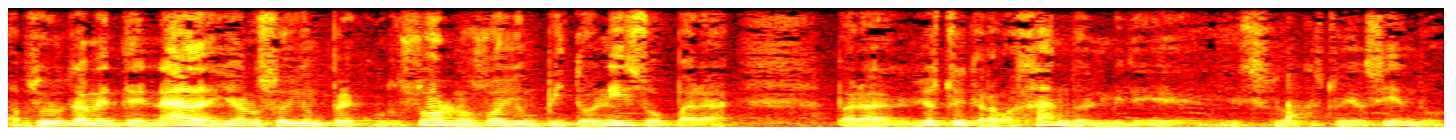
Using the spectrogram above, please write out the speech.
absolutamente nada. Yo no soy un precursor, no soy un pitonizo para, para yo estoy trabajando, eh, es lo que estoy haciendo.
